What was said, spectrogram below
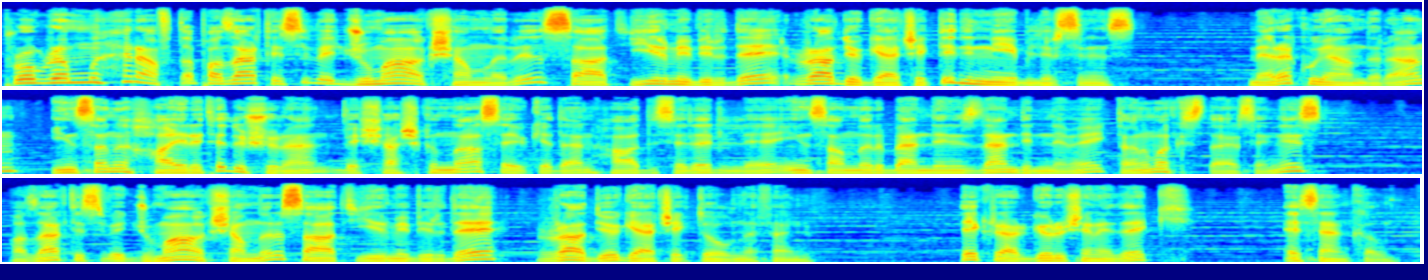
Programımı her hafta pazartesi ve cuma akşamları saat 21'de Radyo Gerçek'te dinleyebilirsiniz. Merak uyandıran, insanı hayrete düşüren ve şaşkınlığa sevk eden hadiseler ile insanları bendenizden dinlemek, tanımak isterseniz pazartesi ve cuma akşamları saat 21'de Radyo Gerçek'te olun efendim. Tekrar görüşene dek esen kalın.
